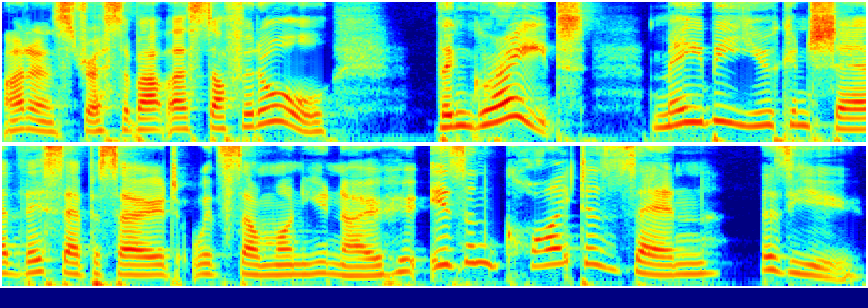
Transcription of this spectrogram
I don't stress about that stuff at all, then great. Maybe you can share this episode with someone you know who isn't quite as zen as you.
